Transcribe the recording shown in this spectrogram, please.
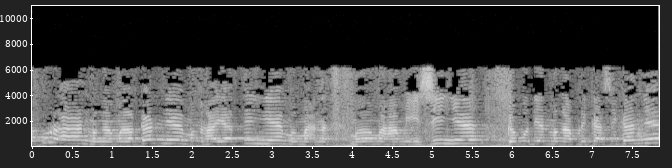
Al-Quran, mengamalkannya, menghayatinya, memakna, memahami isinya, kemudian mengaplikasikannya,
